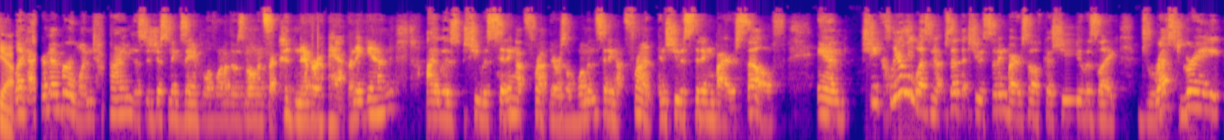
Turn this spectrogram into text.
yeah like i remember one time this is just an example of one of those moments that could never happen again i was she was sitting up front there was a woman sitting up front and she was sitting by herself and she clearly wasn't upset that she was sitting by herself because she was like dressed great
